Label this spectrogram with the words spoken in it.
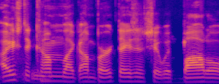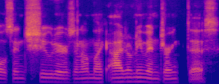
I used to come like on birthdays and shit with bottles and shooters, and I'm like, I don't even drink this.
